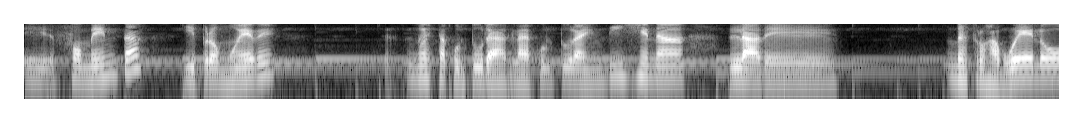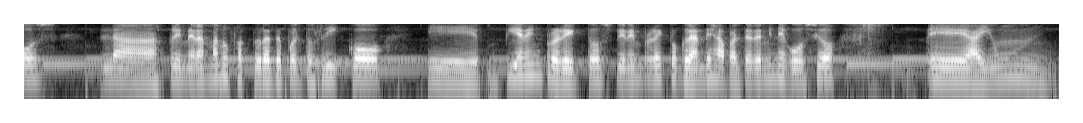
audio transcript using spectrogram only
eh, fomenta y promueve nuestra cultura, la cultura indígena, la de nuestros abuelos, las primeras manufacturas de Puerto Rico. Eh, vienen proyectos, vienen proyectos grandes aparte de mi negocio. hay un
